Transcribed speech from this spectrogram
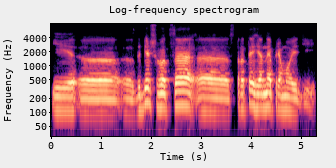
І е, здебільшого це е, стратегія непрямої дії.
